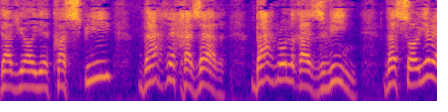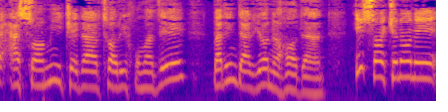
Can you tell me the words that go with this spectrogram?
دریای کاسپی بحر خزر بحر القزوین و سایر اسامی که در تاریخ اومده بر این دریا نهادند این ساکنان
